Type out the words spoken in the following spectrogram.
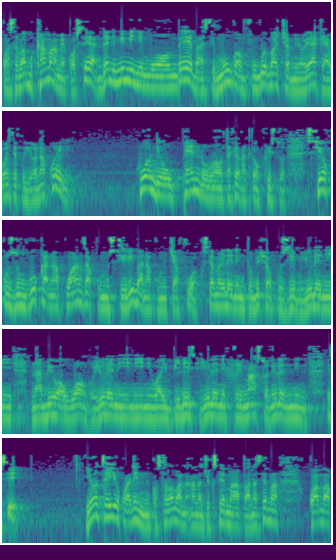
Kwa sababu kama amekosea then mimi nimwombee basi mungu amfungue macho ya mioyo yake aweze kuiona kweli huo ndio upendo unaotakiwa katika ukristo. Sio kuzunguka na kuanza kumsiriba na kumchafua kusema yule ni mtumishi wa kuzimu yule ni nabii wa uongo yule ni, ni, ni waibilisi yule ni frimason yule ni nini. Si yote hiyo kwa nini? Kwa sababu anachokisema hapa anasema kwamba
